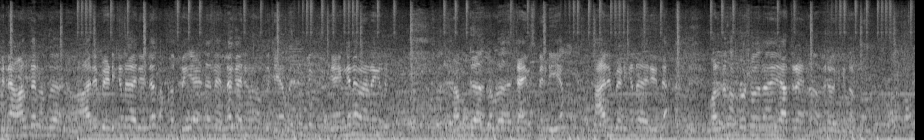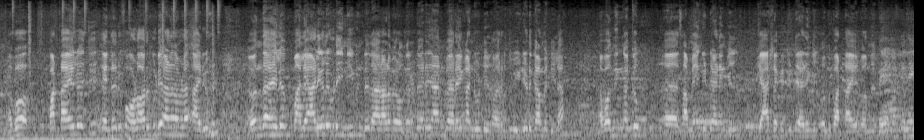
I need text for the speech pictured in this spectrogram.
പിന്നെ ആൾക്കാർ നമുക്ക് ആരെയും പേടിക്കേണ്ട കാര്യമില്ല. നമ്മൾ ഫ്രീ ആയിട്ട് തന്നെ എല്ലാ കാര്യങ്ങളും നമുക്ക് ചെയ്യാൻ പറ്റും. എങ്ങനെ വേണമെങ്കിലും നമുക്ക് നമ്മുടെ ടൈം സ്പെൻഡ് ചെയ്യാം. ആരും പേടിക്കേണ്ട കാര്യമില്ല. വളരെ സന്തോഷകരമായ യാത്രയാണ് അവർ ഒരുക്കുന്നത് അപ്പോൾ പട്ടായയിൽ വെച്ച് എന്റെ ഒരു ഫോളോവറും കൂടിയാണ് നമ്മുടെ അരുൺ. എന്തായാലും മലയാളികൾ ഇവിടെ ഇനിയും ഉണ്ട്. ധാരാളം പേർ. ഒന്ന് രണ്ട് പേരെ ഞാൻ വേറെയും കണ്ടുപിട്ടിരുന്നു അവരടുത്ത് വീഡിയോ എടുക്കാൻ പറ്റിയില്ല. അപ്പോൾ നിങ്ങൾക്കും സമയം കിട്ടുകയാണെങ്കിൽ ക്യാഷ് ഒക്കെ കിട്ടുകയാണെങ്കിൽ ഒന്ന് പട്ടായയിൽ വന്ന് എന്റെ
